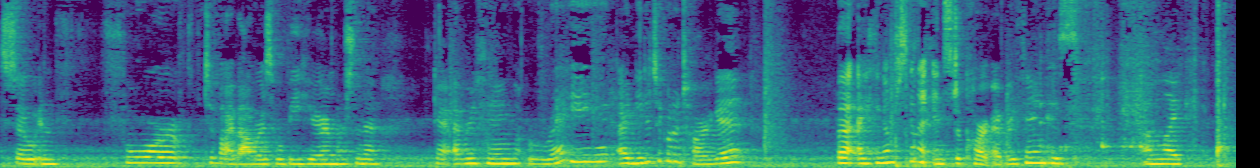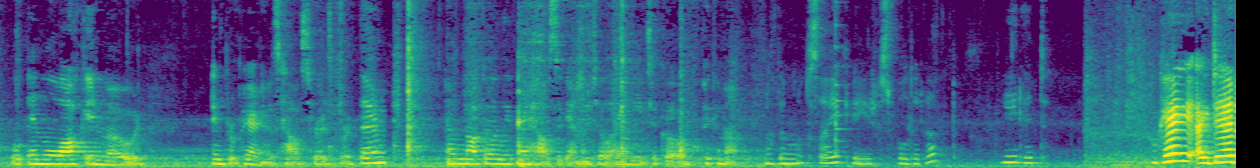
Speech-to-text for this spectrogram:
so in four to five hours we'll be here. I'm just gonna get everything ready. I needed to go to Target, but I think I'm just gonna Instacart everything because I'm like in lock-in mode in preparing this house for his birthday. I'm not gonna leave my house again until I need to go pick him up. One of them looks like you just fold it up need it. Okay, I did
